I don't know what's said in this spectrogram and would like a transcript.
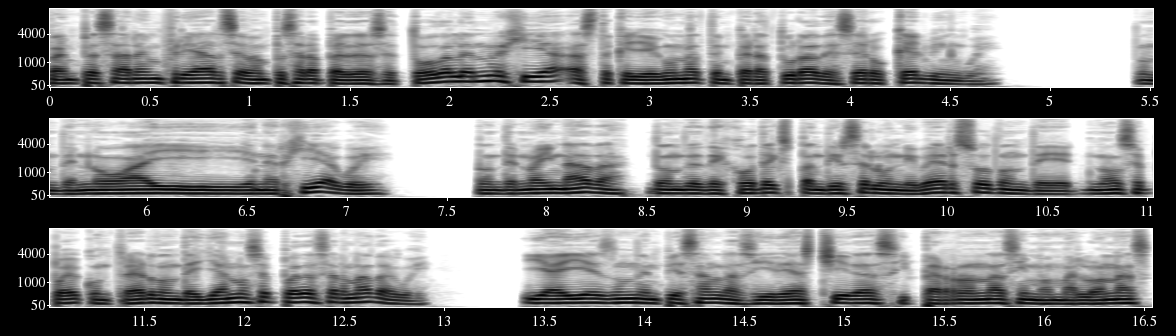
Va a empezar a enfriarse, va a empezar a perderse toda la energía hasta que llegue a una temperatura de cero Kelvin, güey. Donde no hay energía, güey. Donde no hay nada. Donde dejó de expandirse el universo, donde no se puede contraer, donde ya no se puede hacer nada, güey. Y ahí es donde empiezan las ideas chidas y perronas y mamalonas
